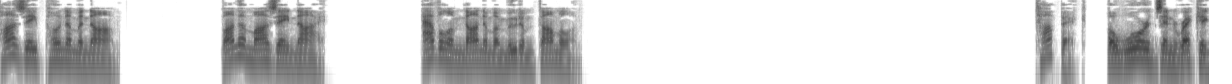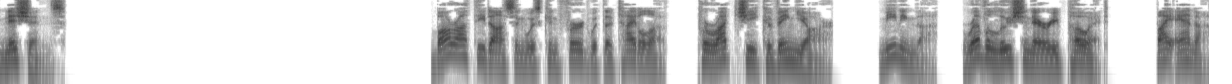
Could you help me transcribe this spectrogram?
Paze Pona Manam. Vana Maze Nai Avalam nanam amudam thamalam Awards and recognitions Bharathidasan was conferred with the title of Puratchi Kavignar, meaning the revolutionary poet, by Anna.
